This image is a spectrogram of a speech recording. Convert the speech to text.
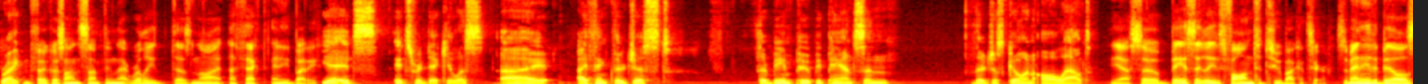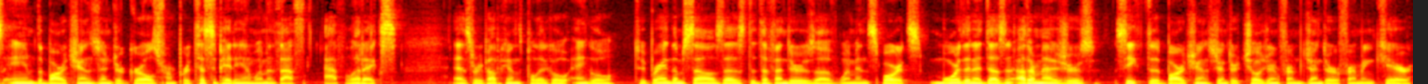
Right. and focus on something that really does not affect anybody. Yeah, it's it's ridiculous. I I think they're just they're being poopy pants and they're just going all out. Yeah, so basically it's fallen into two buckets here. So many of the bills aimed to bar transgender girls from participating in women's athletics as the Republicans' political angle to brand themselves as the defenders of women's sports. More than a dozen other measures seek to bar transgender children from gender affirming care,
